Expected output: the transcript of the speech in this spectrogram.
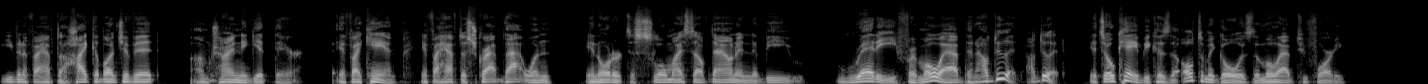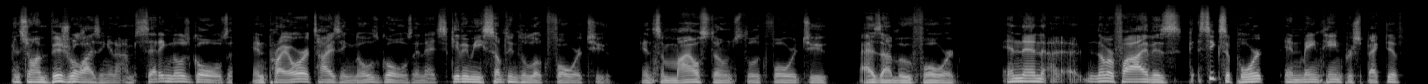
even if I have to hike a bunch of it, I'm trying to get there if I can. If I have to scrap that one in order to slow myself down and to be ready for Moab, then I'll do it. I'll do it. It's okay because the ultimate goal is the Moab 240. And so I'm visualizing and I'm setting those goals and prioritizing those goals. And it's giving me something to look forward to and some milestones to look forward to as I move forward. And then uh, number five is seek support and maintain perspective.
